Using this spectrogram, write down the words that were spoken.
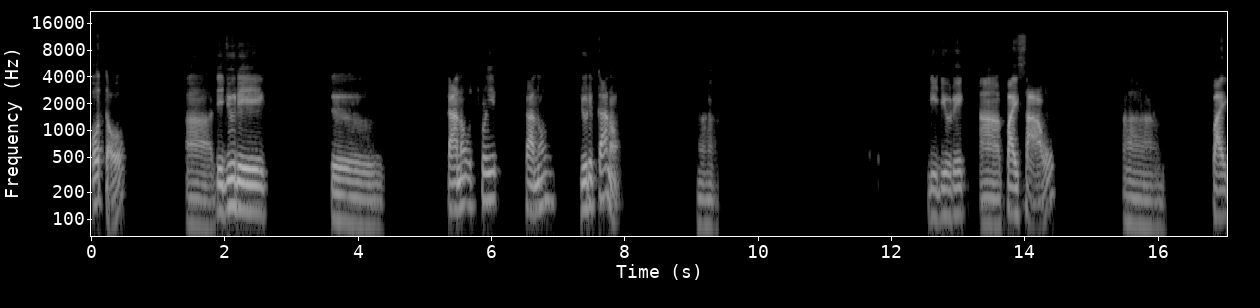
ô tô uh, đi du lịch từ cano trip cano du lịch cano. Uh, đi du lịch uh, bay sảo. Uh, bay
